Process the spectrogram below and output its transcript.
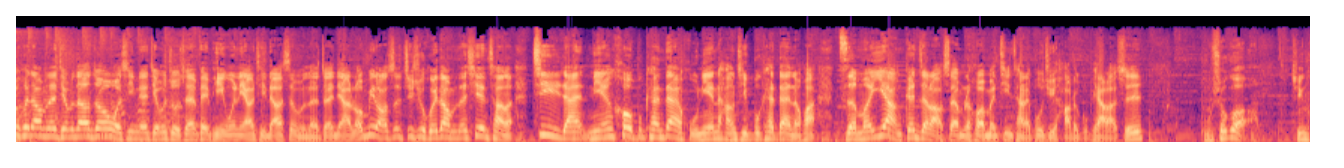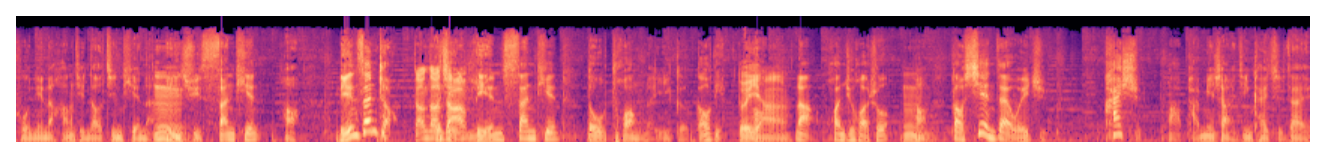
续回到我们的节目当中，我是你的节目主持人费平。为你邀请到是我们的专家龙斌老师，继续回到我们的现场了。既然年后不看淡，虎年的行情不看淡的话，怎么样跟着老师，我们的伙伴们进场来布局好的股票？老师，我们说过，金虎年的行情到今天呢，嗯、连续三天哈连三涨，涨涨涨，连三天都创了一个高点。对呀，那换句话说，嗯，好，到现在为止开始。啊，盘面上已经开始在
